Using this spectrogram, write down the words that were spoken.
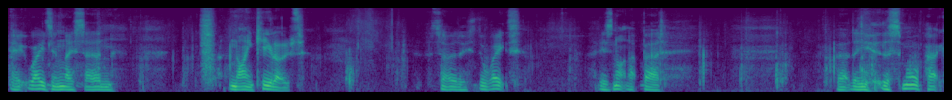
It weighs in less than nine kilos. So the, the weight is not that bad. But the, the small pack,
